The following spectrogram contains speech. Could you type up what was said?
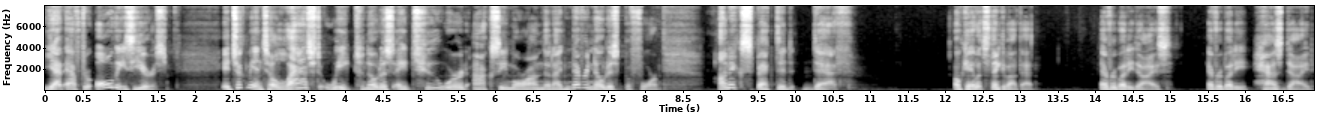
Yet, after all these years, it took me until last week to notice a two word oxymoron that I'd never noticed before unexpected death. Okay, let's think about that. Everybody dies, everybody has died,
